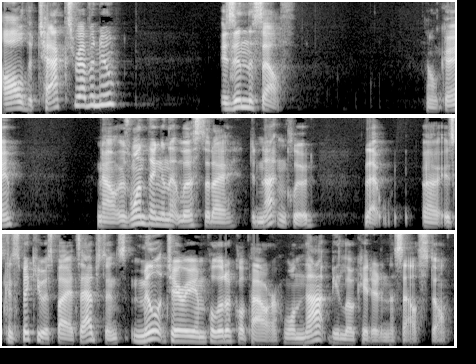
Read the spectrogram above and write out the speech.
all the tax revenue is in the south. Okay? Now, there's one thing in that list that I did not include that uh, is conspicuous by its absence. Military and political power will not be located in the south still.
